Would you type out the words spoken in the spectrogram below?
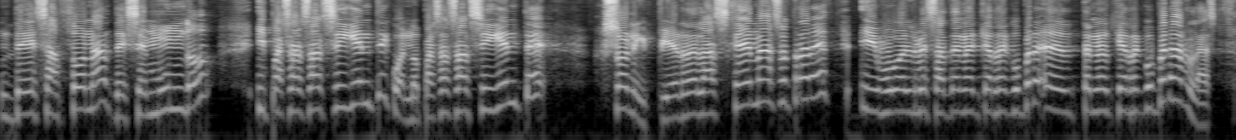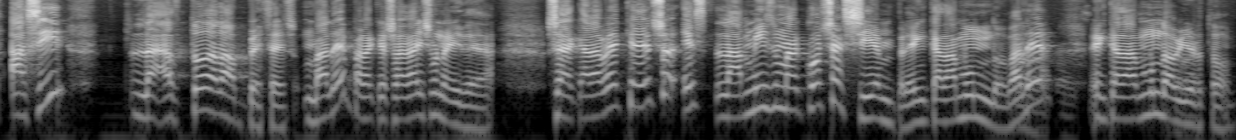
de esa zona, de ese mundo, y pasas al siguiente, y cuando pasas al siguiente, Sonic pierde las gemas otra vez y vuelves a tener que, eh, tener que recuperarlas. Así todas las veces, ¿vale? Para que os hagáis una idea. O sea, cada vez que eso es la misma cosa siempre, en cada mundo, ¿vale? En cada mundo abierto.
